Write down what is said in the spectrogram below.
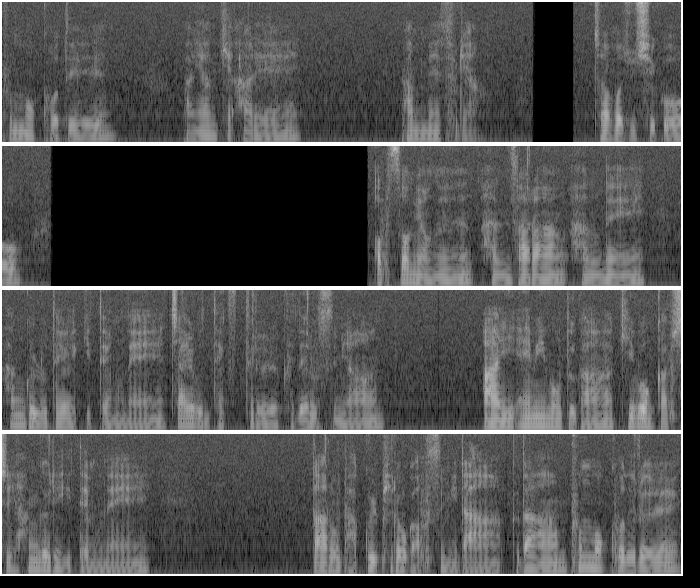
품목 코드 방향키 아래 판매 수량 적어주시고 업소명은 한사랑 한운에 한글로 되어 있기 때문에 짧은 텍스트를 그대로 쓰면 IME 모드가 기본값이 한글이기 때문에 따로 바꿀 필요가 없습니다. 그 다음 품목 코드를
